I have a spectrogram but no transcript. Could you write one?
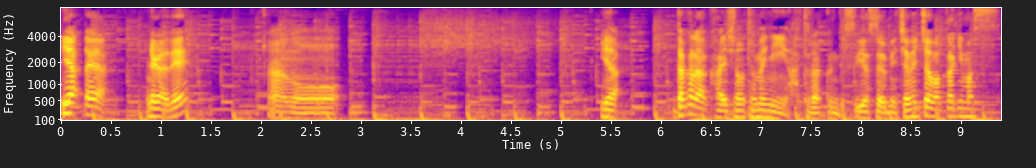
いやだからだからねあのーいやだから会社のために働くんです。いやそれめちゃめちゃわかります。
